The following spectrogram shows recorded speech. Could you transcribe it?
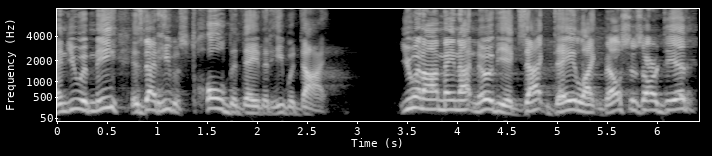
and you and me is that he was told the day that he would die. You and I may not know the exact day like Belshazzar did,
